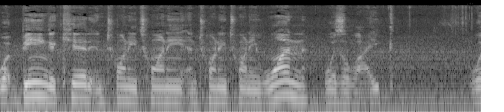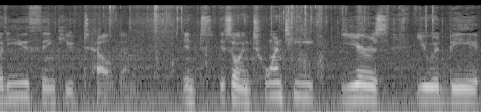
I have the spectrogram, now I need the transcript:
what being a kid in 2020 and 2021 was like, what do you think you'd tell them? In t- so in 20 years, you would be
